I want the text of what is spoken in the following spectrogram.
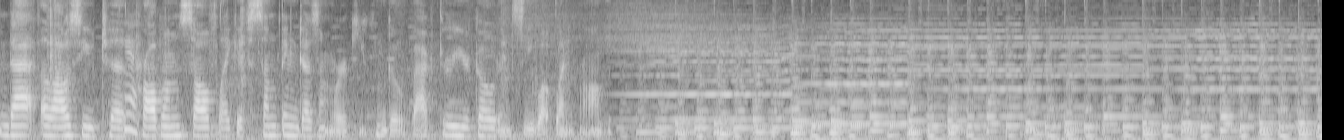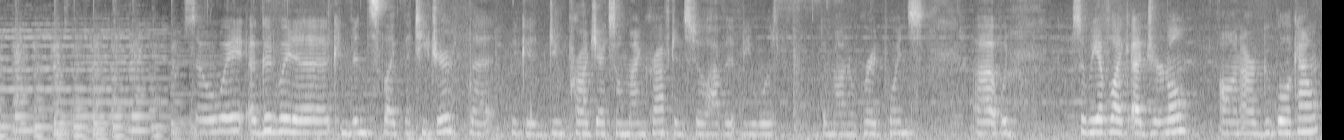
that allows you to Yeah. problem solve. Like if something doesn't work, you can go back through your code and see what went wrong. A good way to convince like the teacher that we could do projects on Minecraft and still have it be worth the amount of grade points uh, would. So we have like a journal on our Google account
